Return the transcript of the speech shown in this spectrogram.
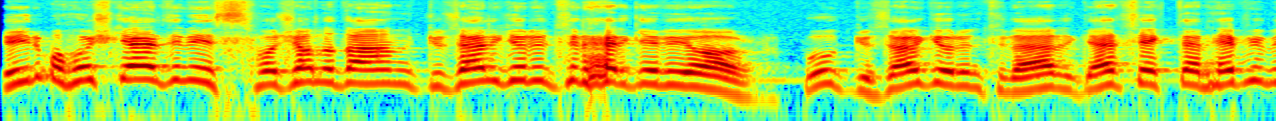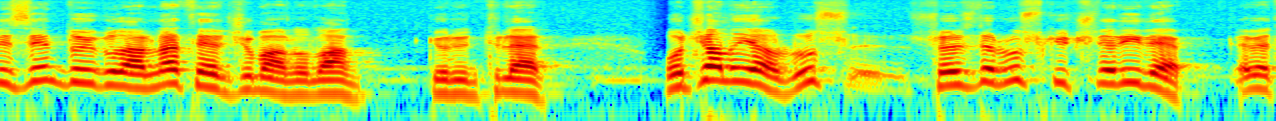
Yayınıma hoş geldiniz. Hocalı'dan güzel görüntüler geliyor. Bu güzel görüntüler gerçekten hepimizin duygularına tercüman olan görüntüler. Hocalı'ya Rus, sözde Rus güçleriyle, evet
